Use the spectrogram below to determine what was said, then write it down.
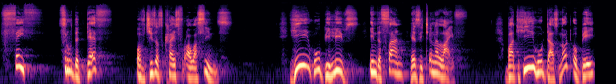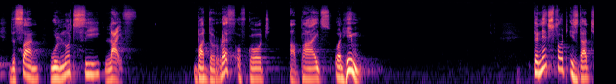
faith through the death of Jesus Christ for our sins. He who believes in the Son has eternal life, but he who does not obey the Son will not see life, but the wrath of God abides on him. The next thought is that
